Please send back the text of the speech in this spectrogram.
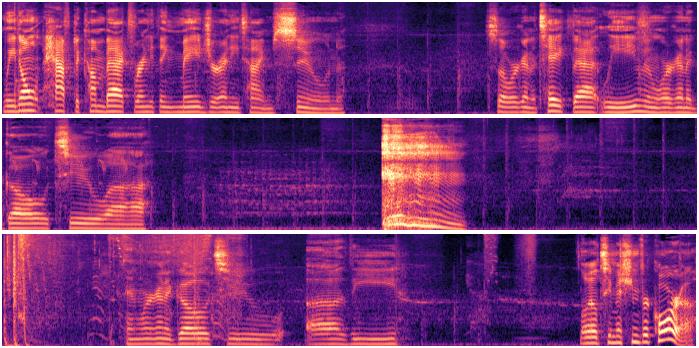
we don't have to come back for anything major anytime soon. So we're going to take that leave and we're going to go to, uh, and we're going to go to, uh, the loyalty mission for Cora.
